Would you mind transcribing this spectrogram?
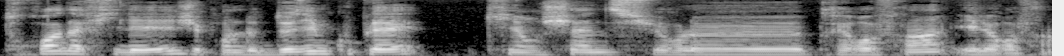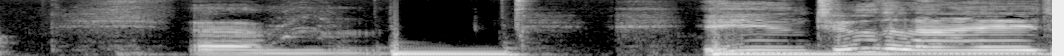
trois d'affilée. Je vais prendre le deuxième couplet qui enchaîne sur le pré-refrain et le refrain. Into the light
